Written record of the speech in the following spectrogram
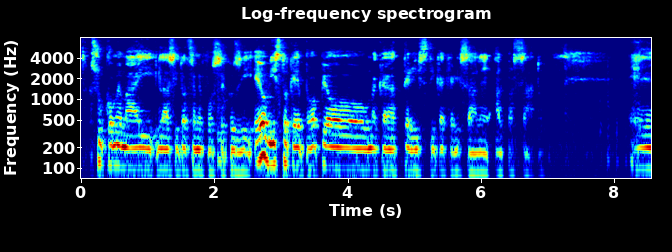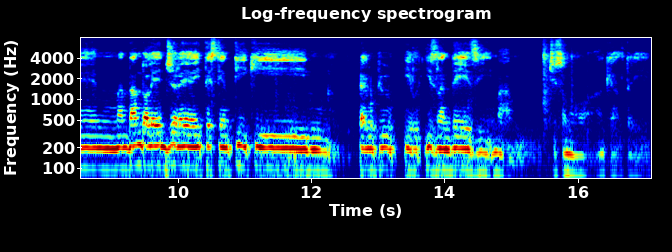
su come mai la situazione fosse così e ho visto che è proprio una caratteristica che risale al passato. E, ehm, andando a leggere i testi antichi, per lo più islandesi, ma ci sono anche altri,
